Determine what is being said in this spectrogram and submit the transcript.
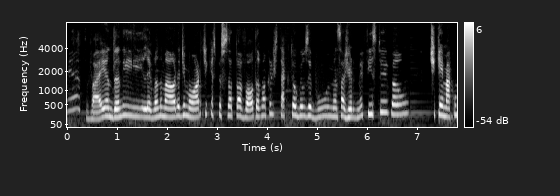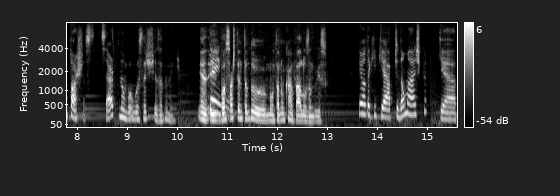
é, tu vai andando e levando uma hora de morte que as pessoas à tua volta vão acreditar que tu é o Beelzebub, o mensageiro do Mephisto, e vão te queimar com tochas, certo? Não vão gostar de ti, exatamente. É, Tem. e boa sorte tentando montar num cavalo usando isso. Tem outra aqui que é a aptidão mágica, que é a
